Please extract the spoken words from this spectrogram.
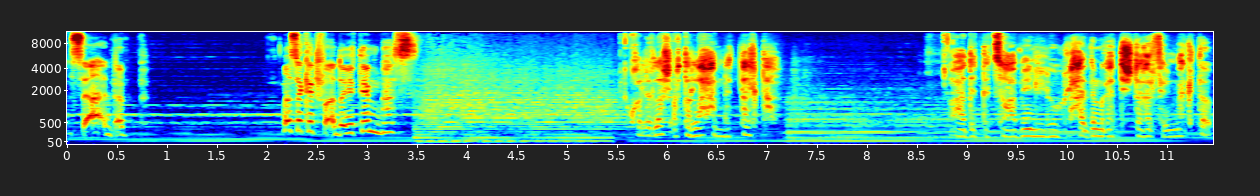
بس اقدم مسكت في قضيتين بس. وخلت الاشقر طلعها من التالتة. وقعدت تتصعبين له لحد ما جت تشتغل في المكتب.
